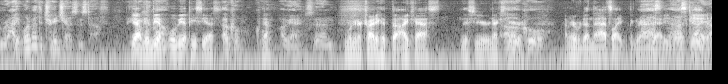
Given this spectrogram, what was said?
I'm, I, what about the trade shows and stuff? Are Yeah, we'll come be at, we'll be at PCS, Oh, cool. Cool. Yeah. Okay. So then. and we're gonna try to hit the ICAST this year, next Oh, year. Oh, cool. I've never done that. It's like the granddaddy. but that's Dude, Yeah.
